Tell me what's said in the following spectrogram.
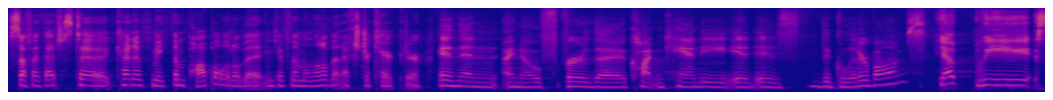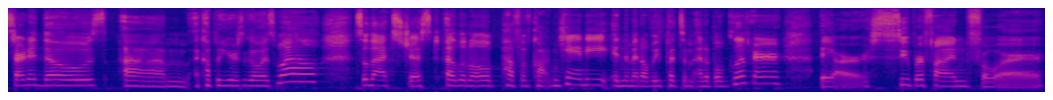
stuff like that, just to kind of make them pop a little bit and give them a little bit extra character. And then I know for the cotton candy, it is the glitter bombs. Yep, we started those um, a couple years ago as well. So that's just a little puff of cotton candy. In the middle, we put some edible glitter. They are super fun for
